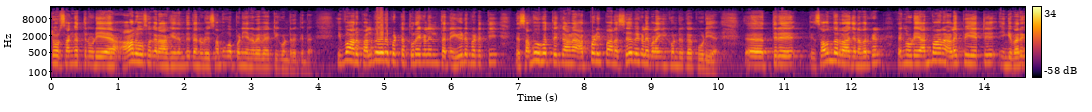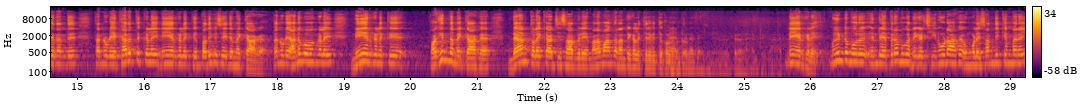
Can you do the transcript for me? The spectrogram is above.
பெற்றோர் சங்கத்தினுடைய ஆலோசகராக இருந்து தன்னுடைய சமூக பணியை நிறைவேற்றி கொண்டிருக்கின்றார். இவ்வாறு பல்வேறுபட்ட துறைகளில் தன்னை ஈடுபடுத்தி இந்த சமூகத்துக்கான அர்ப்பணிப்பான சேவைகளை வழங்கி கொண்டிருக்கக்கூடிய திரு சவுந்தரராஜன் அவர்கள் எங்களுடைய அன்பான அழைப்பை ஏற்று இங்கு வருகை தந்து தன்னுடைய கருத்துக்களை நேயர்களுக்கு பதிவு செய்தமைக்காக தன்னுடைய அனுபவங்களை நேயர்களுக்கு பகிர்ந்தமைக்காக டான் தொலைக்காட்சி சார்பிலே மனமார்ந்த நன்றிகளை தெரிவித்துக் கொள்கின்றோம். நன்றி. நேயர்களே மீண்டும் ஒரு இன்றைய பிரமுக நிகழ்ச்சியினூடாக உங்களை சந்திக்கும் வரை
